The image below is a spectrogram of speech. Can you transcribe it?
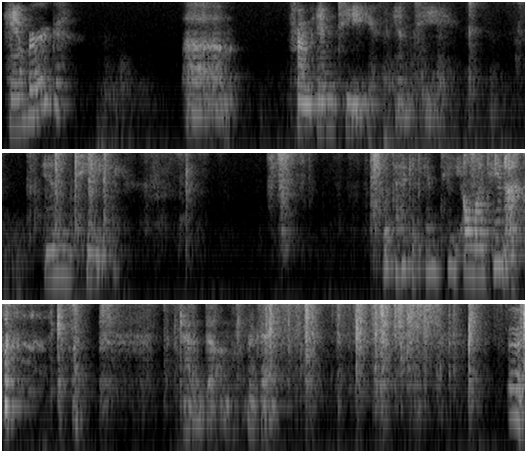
Hamburg um, from MT. MT. MT. What the heck is MT? Oh, Montana. God. God, I'm dumb. Okay. Ugh.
